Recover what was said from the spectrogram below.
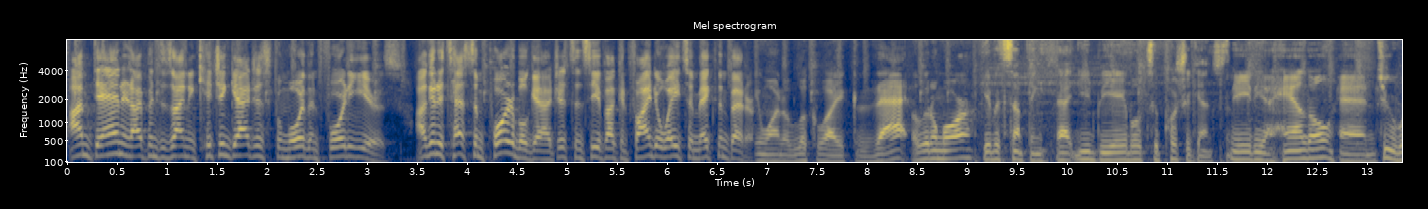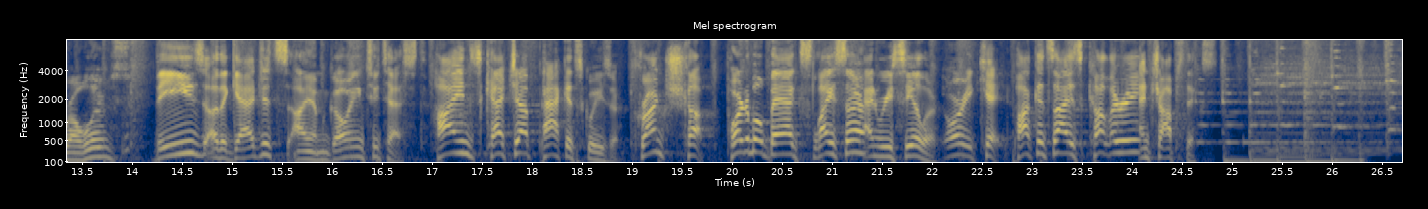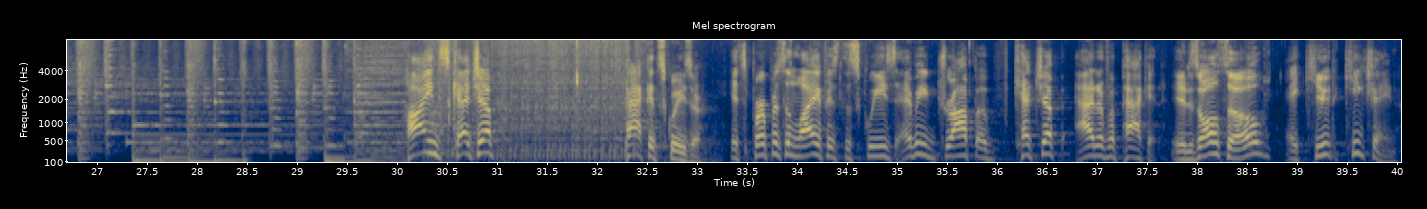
I'm Dan and I've been designing kitchen gadgets for more than 40 years. I'm gonna test some portable gadgets and see if I can find a way to make them better. You wanna look like that a little more. Give it something that you'd be able to push against. Maybe a handle and two rollers. These are the gadgets I am going to test. Heinz Ketchup Packet Squeezer, Crunch Cup, Portable Bag Slicer and Resealer, Ori Kit, Pocket Size Cutlery and Chopsticks. Heinz Ketchup Packet Squeezer. Its purpose in life is to squeeze every drop of ketchup out of a packet. It is also a cute keychain.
